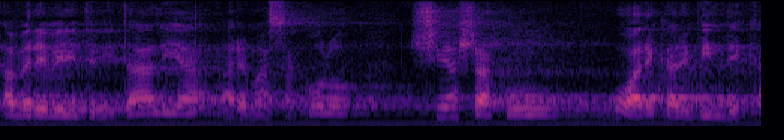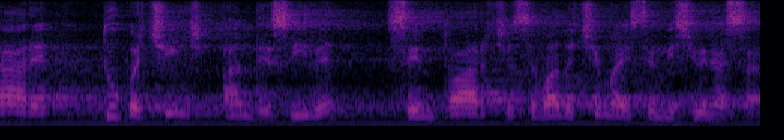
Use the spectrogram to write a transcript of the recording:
A revenit în Italia, a rămas acolo și așa cu o oarecare vindecare, după 5 ani de zile, se întoarce să vadă ce mai este în misiunea sa.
